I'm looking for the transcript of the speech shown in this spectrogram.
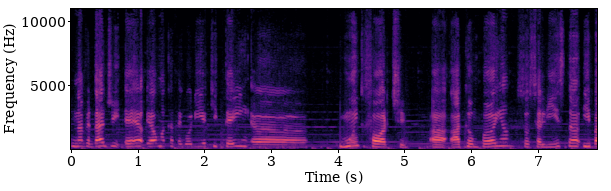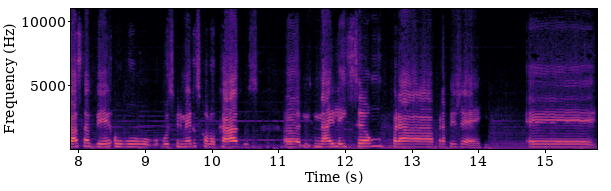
na verdade, é, é uma categoria que tem uh, muito forte a, a, campanha socialista e basta ver o, o, os primeiros colocados uh, na eleição para a PGR. É,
